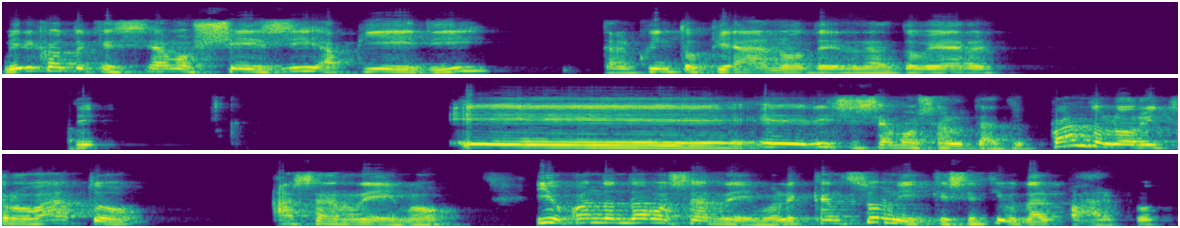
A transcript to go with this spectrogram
mi ricordo che siamo scesi a piedi dal quinto piano del- dove era e, e lì ci siamo salutati. Quando l'ho ritrovato a Sanremo, io quando andavo a Sanremo, le canzoni che sentivo dal palco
